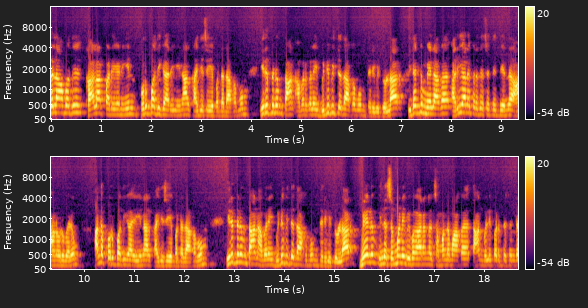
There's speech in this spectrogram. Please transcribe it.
ஏழாவது காலாட்படையணியின் பொறுப்பதிகாரியினால் கைது செய்யப்பட்டதாகவும் இருப்பினும் தான் அவர்களை விடுவித்ததாகவும் தெரிவித்துள்ளார். இதற்கு மேலாக அரியாலை பிரதேசத்தைச் சேர்ந்த ஆணொருவரும் அந்த பொறுப்பதிகாரியினால் கைது செய்யப்பட்டதாகவும் இருப்பினும் தான் அவரை விடுவித்ததாகவும் தெரிவித்துள்ளார். மேலும் இந்த செம்மணி விவகாரங்கள் சம்பந்தமாக தான் வெளிப்படுத்துகின்ற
